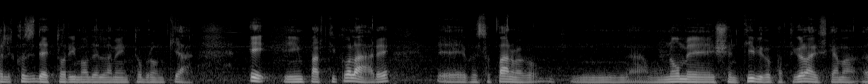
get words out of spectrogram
il, cosiddetto rimodellamento bronchiale. E in particolare eh, questo farmaco mh, ha un nome scientifico particolare, si chiama eh,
